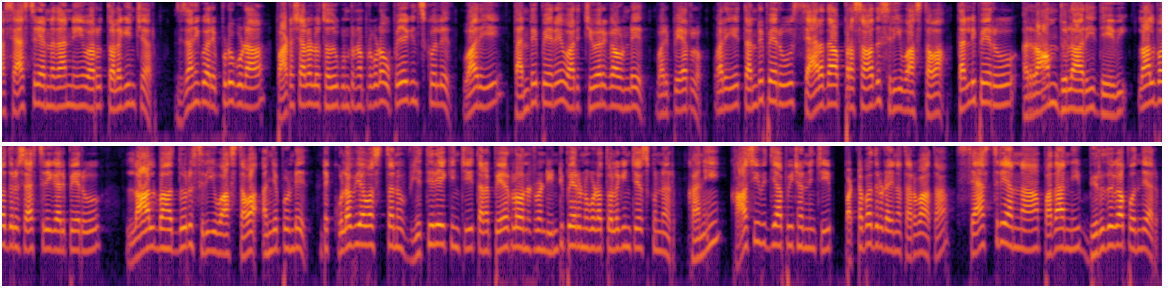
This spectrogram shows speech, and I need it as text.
ఆ శాస్త్రి అన్నదాన్ని వారు తొలగించారు. నిజానికి వారు ఎప్పుడు కూడా పాఠశాలలో చదువుకుంటున్నప్పుడు కూడా ఉపయోగించుకోలేదు. వారి తండ్రి పేరే వారి చివరిగా ఉండేది వారి పేరులో. వారి తండ్రి పేరు శారదా ప్రసాద్ శ్రీవాస్తవ తల్లి పేరు రామ్ దులారీ దేవి లాల్ బహదూర్ శాస్త్రి గారి పేరు లాల్ బహదూర్ శ్రీవాస్తవ అని చెప్పి ఉండేది అంటే కుల వ్యవస్థను వ్యతిరేకించి తన పేరులో ఉన్నటువంటి ఇంటి పేరును కూడా తొలగించేసుకున్నారు. కానీ కాశీ విద్యాపీఠం నుంచి పట్టభద్రుడైన తర్వాత శాస్త్రి అన్న పదాన్ని బిరుదుగా పొందారు.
